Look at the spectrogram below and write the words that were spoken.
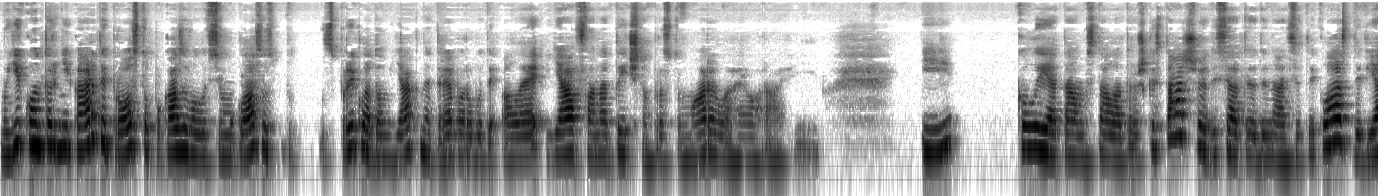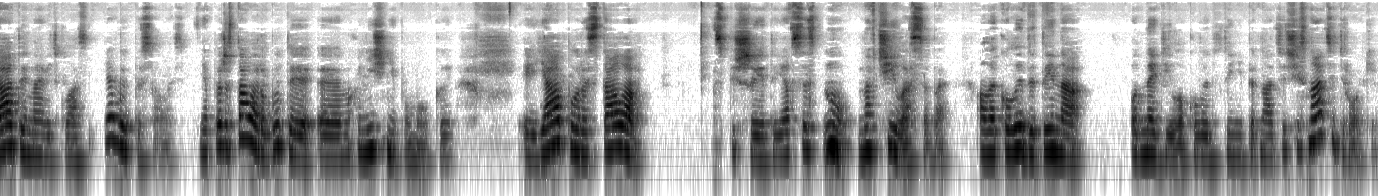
Мої контурні карти просто показували всьому класу з прикладом, як не треба робити. Але я фанатично просто марила географією. І коли я там стала трошки старшою, 10-11 клас, 9 навіть клас, я виписалась. Я перестала робити е, механічні помилки. Я перестала спішити, я все ну, навчила себе. Але коли дитина, одне діло, коли дитині 15-16 років,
